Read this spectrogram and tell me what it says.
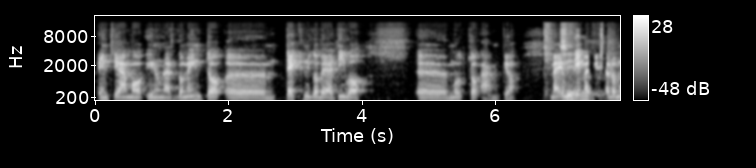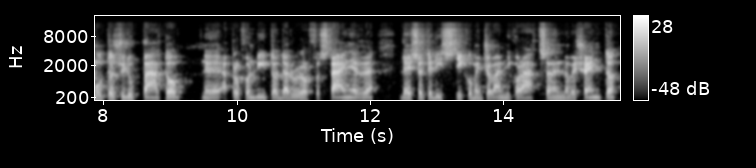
entriamo in un argomento eh, tecnico operativo eh, molto ampio. Ma è un sì, tema che è stato molto sviluppato, eh, approfondito da Rudolf Steiner, da esoteristi come Giovanni Colazza nel Novecento,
